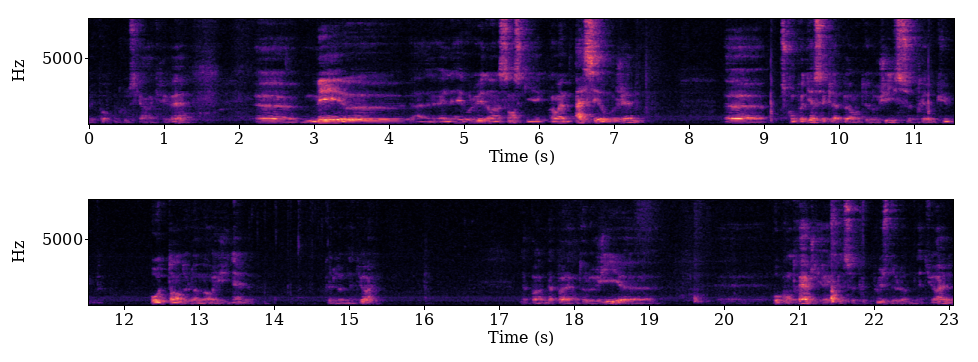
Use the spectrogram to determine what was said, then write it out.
l'époque où Kluskar écrivait, mais elle a évolué dans un sens qui est quand même assez homogène. ce qu'on peut dire, c'est que la paléontologie se préoccupe autant de l'homme originel que de l'homme naturel. La paléontologie, euh, euh, au contraire, je dirais qu'elle s'occupe plus de l'homme naturel,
